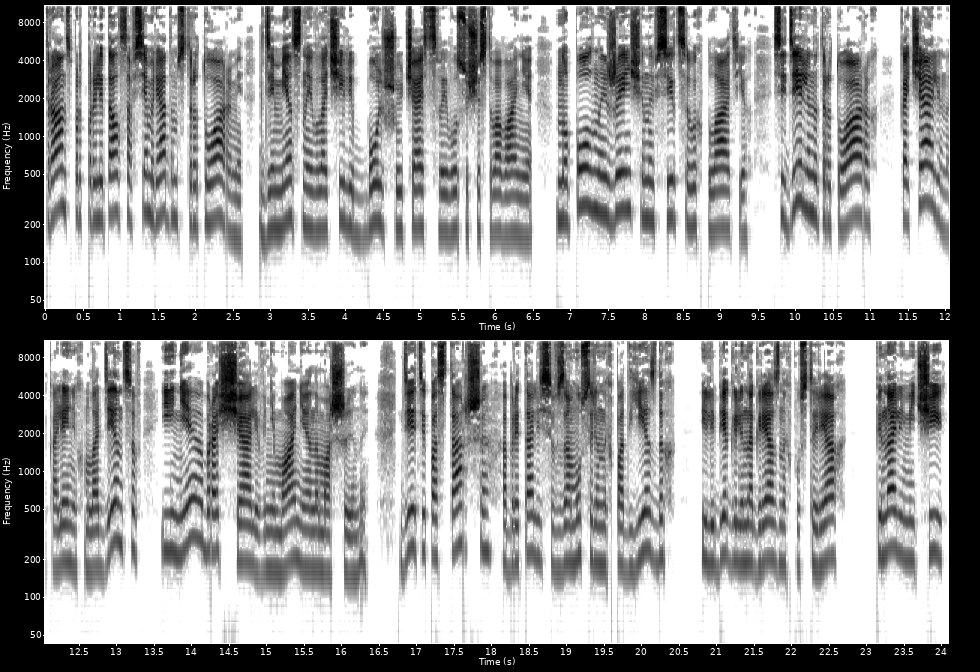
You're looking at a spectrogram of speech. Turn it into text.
Транспорт пролетал совсем рядом с тротуарами, где местные влачили большую часть своего существования, но полные женщины в ситцевых платьях сидели на тротуарах, качали на коленях младенцев и не обращали внимания на машины. Дети постарше обретались в замусоренных подъездах или бегали на грязных пустырях, пинали мечи,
